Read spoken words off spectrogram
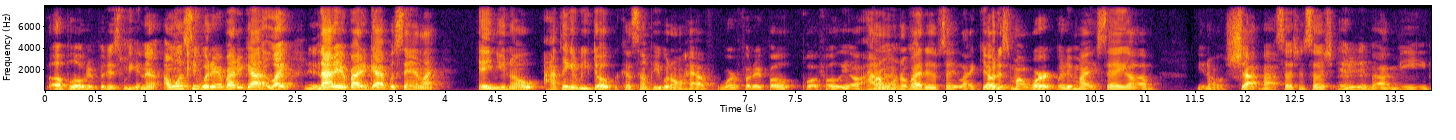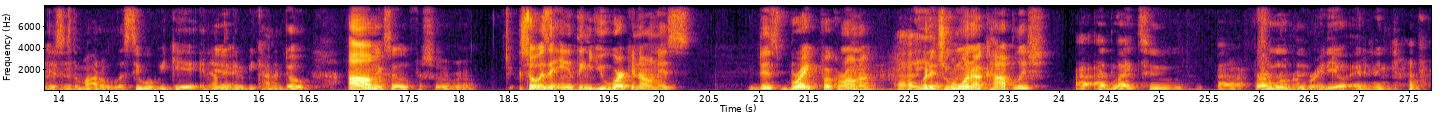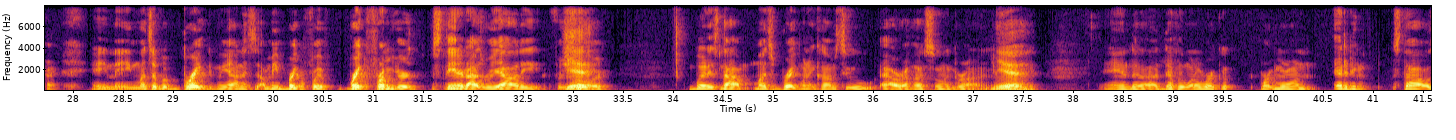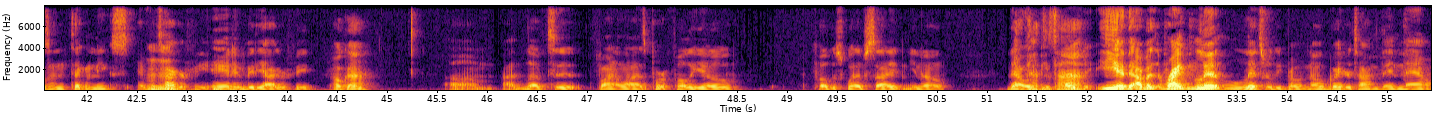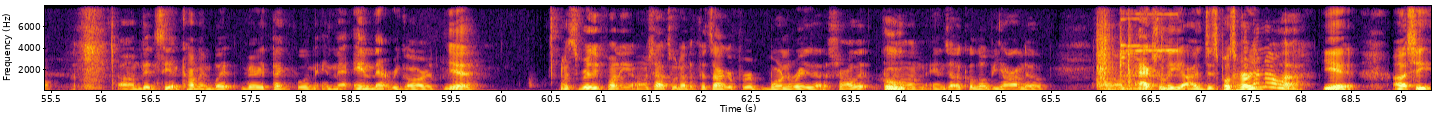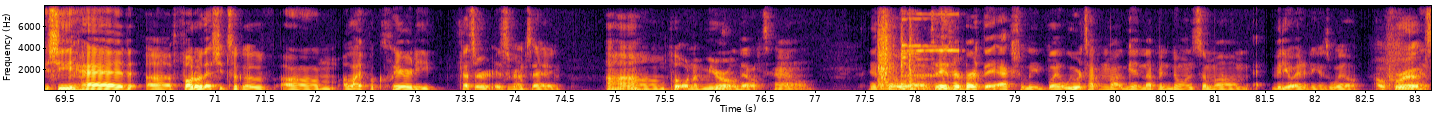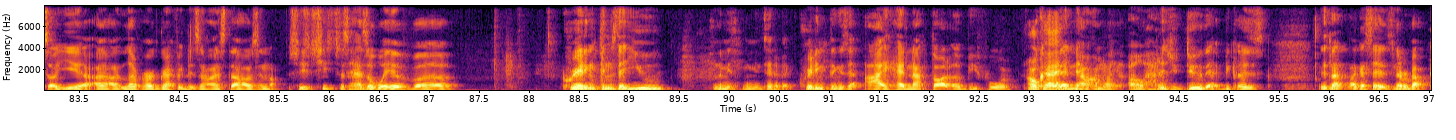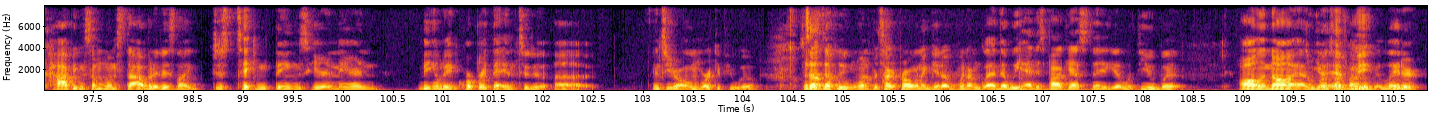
upload it for this weekend. Now I want to see what everybody got. Like, Yeah. not everybody got, but saying like, and you know, I think it'd be dope because some people don't have work for their fo- portfolio. I don't want nobody to say like, yo, this is my work, but it might say, um, you know, shot by such and such, edited Mhm. by me. This is Mhm. the model. Let's see what we get, and I think it'd be kind of dope. I Um, think so for sure, bro. so is there anything you working on this this break for Corona, Uh, or that you want to accomplish? I, I'd like to uh, further Corona the break. video editing. ain't, ain't much of a break to be honest. I mean, break from break from your standardized reality for Yeah. sure, but it's not much break when it comes to our hustle and grind. Yeah. and uh, I definitely want to work work more on editing styles and techniques in Mhm. photography and in videography. Okay. Um, I'd love to finalize portfolio, publish website. You know, that You would be perfect. Yeah, I was right. Lit- literally, bro. No greater time than now. Um, didn't see it coming, but very thankful in, in that in that regard. Yeah. It's really funny. Um, shout out to another photographer born and raised out of Charlotte. Who? Um, Angelica Lobiondo. Um, actually, I just posted her. I know her. Yeah, uh, she she had a photo that she took of um, a life of clarity. That's her Instagram tag. Uh huh. Um, put on a mural downtown. And so uh, today's her birthday actually, but we were talking about getting up and doing some um, video editing as well. oh, for real. And so yeah, I, I love her graphic design styles, and she she just has a way of uh, creating things that you let me let me take it back, creating things that I had not thought of before. Okay. That now I'm like, oh, how did you do that? Because it's not like I said, it's never about copying someone's style, but it is like just taking things here and there and being able to incorporate that into the uh, into your own work, if you will. So, So- that's definitely one photographer I want to get up with. I'm glad that we had this podcast today to get up with you, but all in all, as we're going to talk about me. a little bit later,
